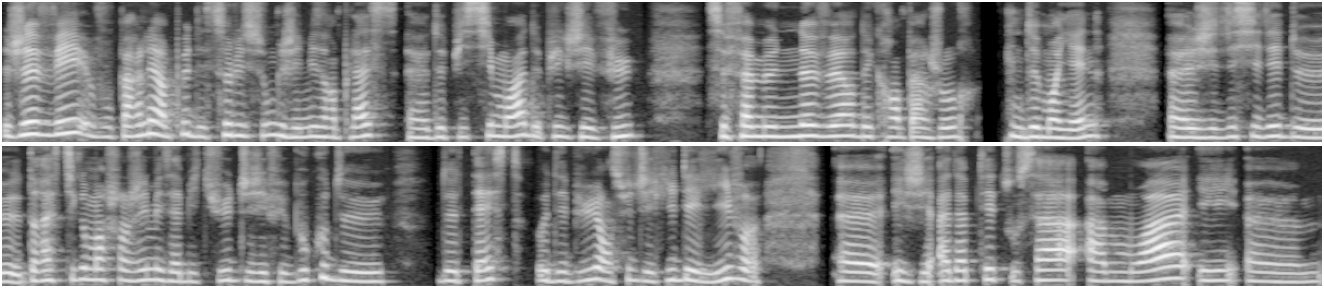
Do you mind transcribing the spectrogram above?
je vais vous parler un peu des solutions que j'ai mises en place depuis six mois, depuis que j'ai vu ce fameux 9 heures d'écran par jour de moyenne. Euh, j'ai décidé de drastiquement changer mes habitudes. J'ai fait beaucoup de, de tests au début. Ensuite, j'ai lu des livres euh, et j'ai adapté tout ça à moi. Et euh,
